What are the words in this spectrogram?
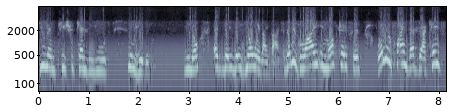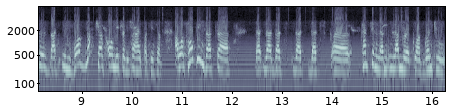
human tissue can be used in healing. You know, there, there's no way like that. That is why, in most cases, when you find that there are cases that involve not just only traditional health practitioners, I was hoping that uh, that that that that, that uh, Captain Lambrek was going to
